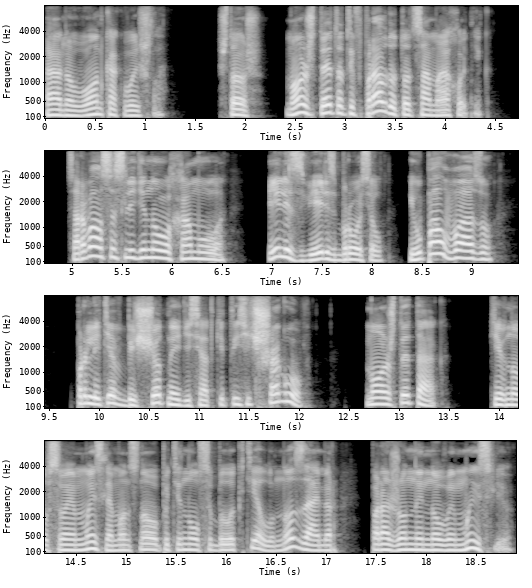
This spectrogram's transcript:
А ну вон как вышло. Что ж, может этот и вправду тот самый охотник. Сорвался с ледяного хамула, или зверь сбросил, и упал в вазу, пролетев бесчетные десятки тысяч шагов. Может и так. Кивнув своим мыслям, он снова потянулся было к телу, но замер, пораженный новой мыслью,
